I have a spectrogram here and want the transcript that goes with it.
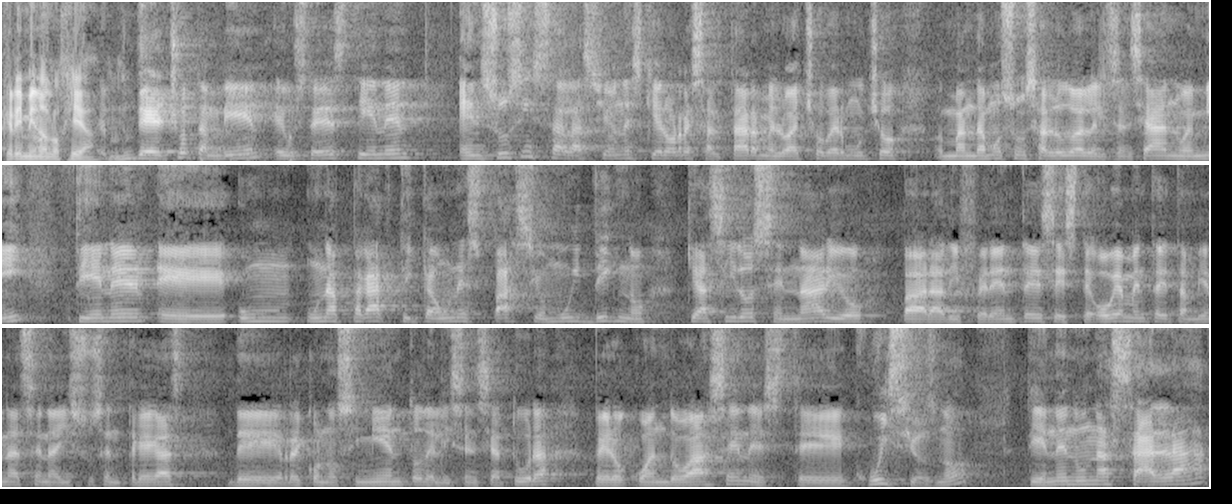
Criminología de hecho también eh, ustedes tienen en sus instalaciones quiero resaltar me lo ha hecho ver mucho mandamos un saludo a la licenciada Noemí tienen eh, una práctica un espacio muy digno que ha sido escenario para diferentes este obviamente también hacen ahí sus entregas de reconocimiento de licenciatura pero cuando hacen este juicios no tienen una sala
